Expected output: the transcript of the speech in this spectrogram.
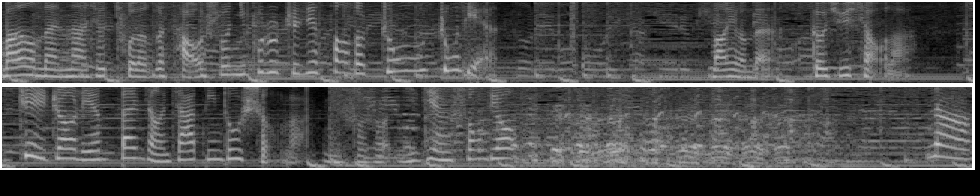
网友们呢就吐了个槽，说你不如直接放到终终点。网友们格局小了，这招连颁奖嘉宾都省了，你说说一箭双雕。那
